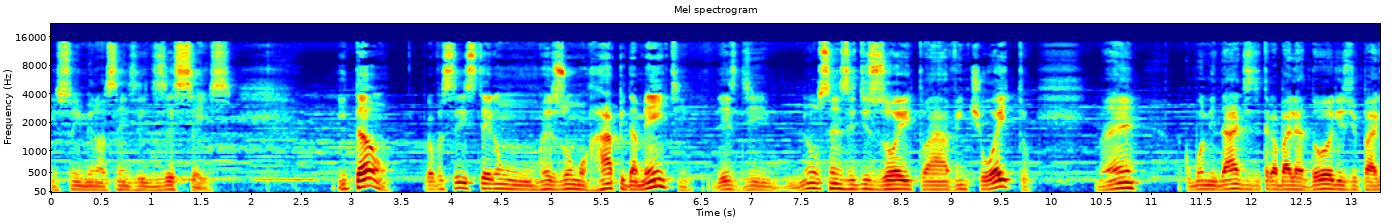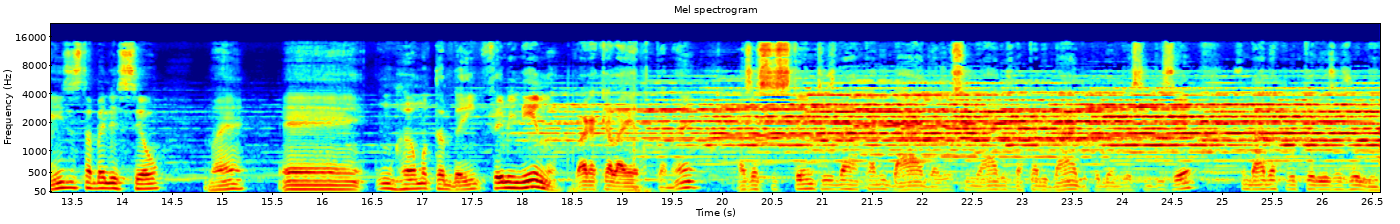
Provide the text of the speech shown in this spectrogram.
isso em 1916. Então, para vocês terem um resumo rapidamente, desde 1918 a 28, não é? a comunidade de trabalhadores de Paris estabeleceu não é, é, um ramo também feminino para aquela época, né? as assistentes da caridade, as auxiliares da caridade, podemos assim dizer, fundada por Teresa Jolie.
